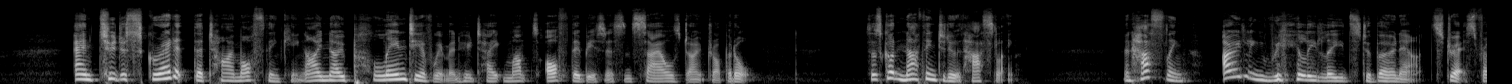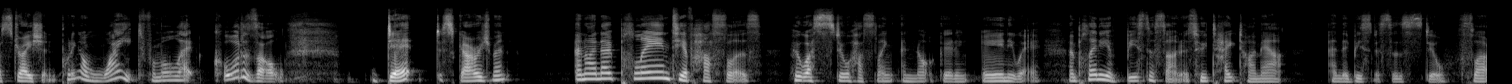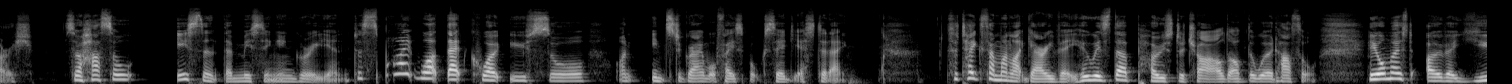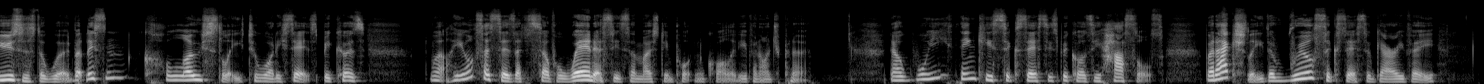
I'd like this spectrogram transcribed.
And to discredit the time off thinking, I know plenty of women who take months off their business and sales don't drop at all. So it's got nothing to do with hustling. And hustling only really leads to burnout, stress, frustration, putting on weight from all that cortisol, debt, discouragement. And I know plenty of hustlers who are still hustling and not getting anywhere, and plenty of business owners who take time out and their businesses still flourish. So, hustle isn't the missing ingredient, despite what that quote you saw on Instagram or Facebook said yesterday. So take someone like Gary Vee, who is the poster child of the word hustle. He almost overuses the word, but listen closely to what he says because, well, he also says that self awareness is the most important quality of an entrepreneur. Now, we think his success is because he hustles, but actually, the real success of Gary Vee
